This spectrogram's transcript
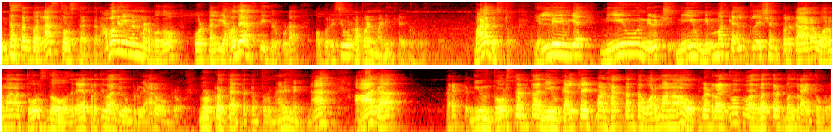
ಇಂಥ ಸ್ವಲ್ಪ ಲಾಸ್ ತೋರಿಸ್ತಾ ಇರ್ತಾರೆ. ಅವಾಗ ನೀವೇನು ಮಾಡ್ಬೋದು? ಕೋರ್ಟ್ನಲ್ಲಿ ಯಾವುದೇ ಆಸ್ತಿ ಇದ್ದರೂ ಕೂಡ ಒಬ್ಬ ರಿಸೀವರ್ನ ಅಪಾಯಿಂಟ್ ಮಾಡಿ ಅಂತ ಹೇಳ್ಬಿಡ್ಬೋದು ಭಾಳ ಬೆಸ್ಟು. ಎಲ್ಲಿ ನಿಮಗೆ ನೀವು ನಿರೀಕ್ಷೆ, ನೀವು ನಿಮ್ಮ ಕ್ಯಾಲ್ಕುಲೇಷನ್ ಪ್ರಕಾರ ವರಮಾನ ತೋರಿಸ್ದೋ ಹೋದರೆ ಪ್ರತಿವಾದಿ ಒಬ್ಬರು ಯಾರೋ ಒಬ್ಬರು ನೋಡ್ಕೊಳ್ತಾ ಇರ್ತಕ್ಕಂಥವ್ರು ಮ್ಯಾನೇಜ್ಮೆಂಟ್ನ ಆಗ ಕರೆಕ್ಟ್ ನೀವು ತೋರಿಸ್ದಂಥ ನೀವು ಕ್ಯಾಲ್ಕುಲೇಟ್ ಮಾಡಿ ಹಾಕ್ದಂಥ ವರಮಾನ ಒಪ್ಕೊಂಡ್ರಾಯ್ತು ಅಥವಾ ಅದ್ರ ಹತ್ರಕ್ಕೆ ಬಂದ್ರೆ ಆಯ್ತು ಅವರು?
